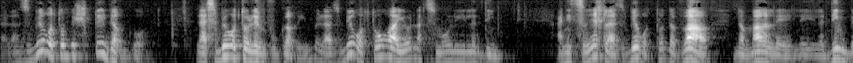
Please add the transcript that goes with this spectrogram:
אלא להסביר אותו בשתי דרגות. להסביר אותו למבוגרים ולהסביר אותו רעיון עצמו לילדים. אני צריך להסביר אותו דבר, נאמר ל, לילדים, ב,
